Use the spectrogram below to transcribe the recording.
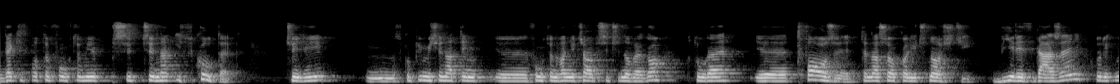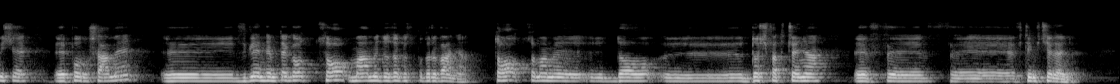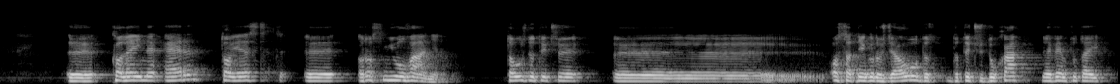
w jaki sposób funkcjonuje przyczyna i skutek. Czyli mm, skupimy się na tym funkcjonowaniu ciała przyczynowego, które tworzy te nasze okoliczności, wiry zdarzeń, w których my się poruszamy, względem tego, co mamy do zagospodarowania, to, co mamy do doświadczenia w, w, w tym wcieleniu. Kolejne R to jest rozmiłowanie. To już dotyczy ostatniego rozdziału, dotyczy ducha. Ja wiem, tutaj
